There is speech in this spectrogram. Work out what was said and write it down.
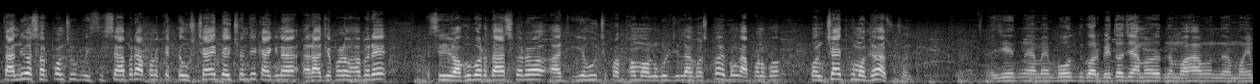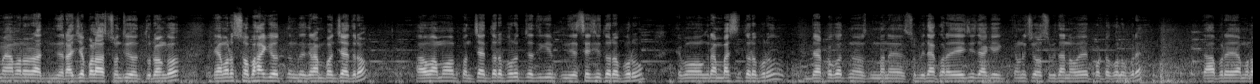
স্থানীয় সরপঞ্চ হিসাবে আপনার কত উৎসাহিত হয়েছেন কিনা রাজ্যপাল ভাবে শ্রী রঘুবর দাসর ইয়ে হচ্ছে প্রথম অনুগুল জেলা গস্ত এবং আপনার পঞ্চায়েতকে মধ্যে আসুন ଆଜି ଆମେ ବହୁତ ଗର୍ବିତ ଯେ ଆମର মহিমা আমার রাজ্যপাল আসছেন তুরঙ্গ ତୁରଙ୍ଗ ଆମର ସୌଭାଗ୍ୟ ଗ୍ରାମ ପଞ୍ଚାୟତର ଆଉ ଆମ ପଞ୍ଚାୟତ ତରଫରୁ ଯଦି ଏସ୍ଏଚ୍ଜି ତରଫରୁ ଏବଂ ଗ୍ରାମବାସୀ ତରଫରୁ ବ୍ୟାପକ ମାନେ ସୁବିଧା କରାଯାଇଛି ଯାହାକି କୌଣସି ଅସୁବିଧା ନ ହୁଏ ପ୍ରୋଟୋକଲ୍ ଉପରେ ତାପରେ ଆମର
